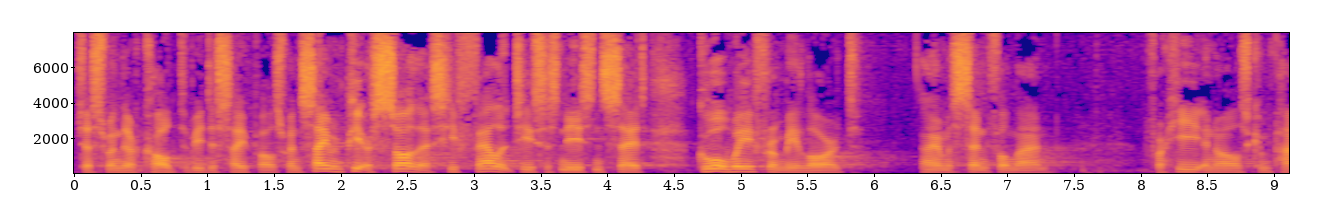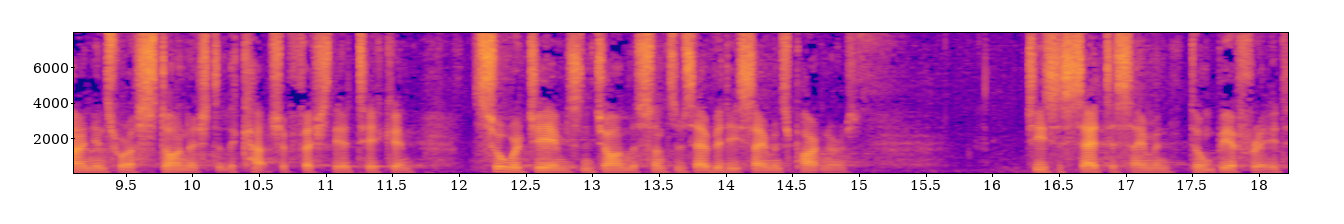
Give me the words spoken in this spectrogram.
just when they're called to be disciples. When Simon Peter saw this, he fell at Jesus' knees and said, Go away from me, Lord. I am a sinful man for he and all his companions were astonished at the catch of fish they had taken. So were James and John, the sons of Zebedee, Simon's partners. Jesus said to Simon, Don't be afraid.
